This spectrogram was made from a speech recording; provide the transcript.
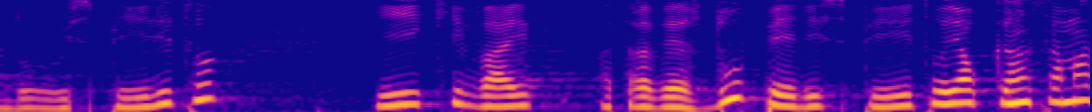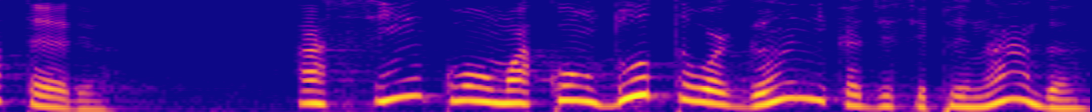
do espírito, e que vai através do perispírito e alcança a matéria. Assim como a conduta orgânica disciplinada,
